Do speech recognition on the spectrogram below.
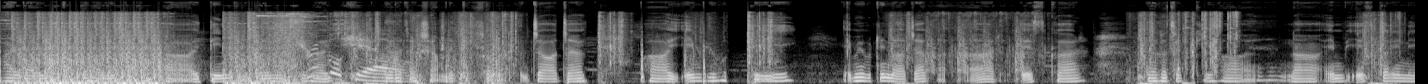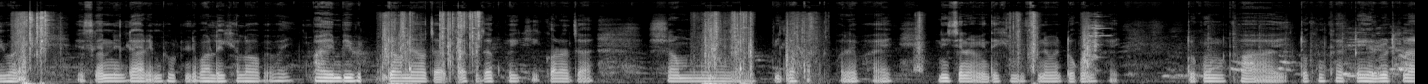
ভাই ভাই তিন ভাই. দেখা যাক সামনে যাওয়া যাক। ভাই এমপি ভর্তি। এমপি ভর্তি না যাক। আর এসকার দেখা যাক কি হয়। না এমপি এসকারই নেই ভাই। এসকার নিলে আর এমপি নিলে ভালোই খেলা হবে ভাই। ভাই এমপি ভর্তিটাও নেওয়া যাক দেখা যাক ভাই কি করা যায়। সামনে পিলা থাকতে পারে ভাই। নিচে নামে দেখি নিচে নামে টোকন খাই। টোকন খাই টোকন খাই একটা হেলমেট কেনা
